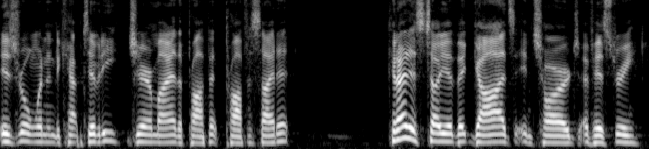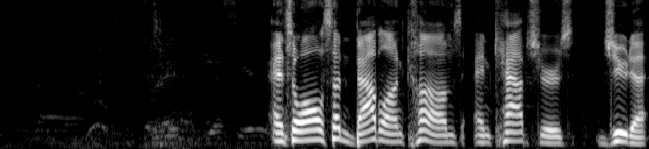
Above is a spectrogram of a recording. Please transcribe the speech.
Israel went into captivity, Jeremiah the prophet prophesied it? Can I just tell you that God's in charge of history? And so all of a sudden, Babylon comes and captures Judah,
